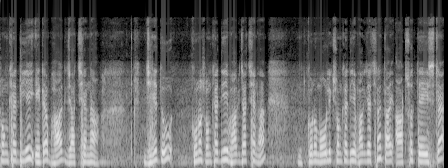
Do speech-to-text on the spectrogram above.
সংখ্যা দিয়েই এটা ভাগ যাচ্ছে না। যেহেতু কোনো সংখ্যা দিয়েই ভাগ যাচ্ছে না কোনো মৌলিক সংখ্যা দিয়ে ভাগ যাচ্ছে না, তাই আটশো তেইশটা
